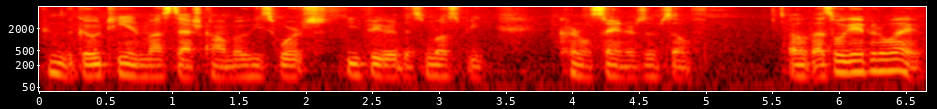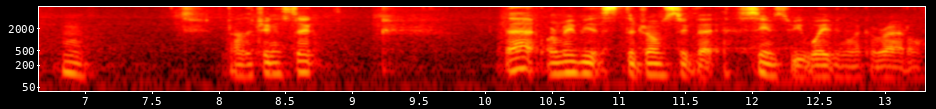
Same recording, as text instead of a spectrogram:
From the goatee and mustache combo he sports, you figure this must be Colonel Sanders himself. Oh, that's what gave it away. Hmm. Now the chicken stick. That, or maybe it's the drumstick that seems to be waving like a rattle.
